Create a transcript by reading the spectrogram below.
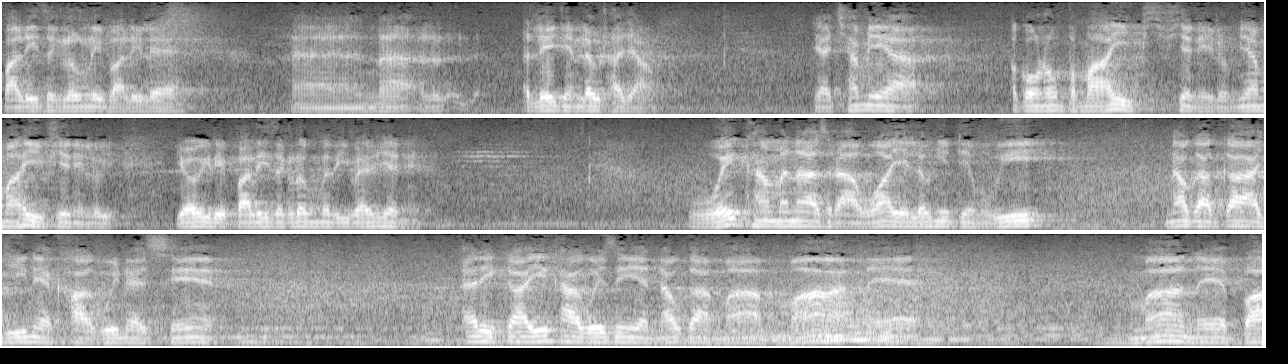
ပါဠိစကားလုံးလေးပါဠိလဲအဲနာအလေးချင်းလောက်ထားကြအောင်။ ညာချမ်းမြေကအကုန်လုံးဗမာဟိဖြစ်နေလို့မြန်မာဟိဖြစ်နေလို့ယောဂီတွေပါဠိစကားလုံးမသိပဲဖြစ်နေဝိခံမနာဆိုတာဝါရေလုံးကြီးတင်ဝီနောက်ကကာကြီးနဲ့ခါခွေးနဲ့ဆင်းအဲ့ဒီကာကြီးခါခွေးဆင်းရဲ့နောက်ကမှမနဲ့မနဲ့ဘာ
